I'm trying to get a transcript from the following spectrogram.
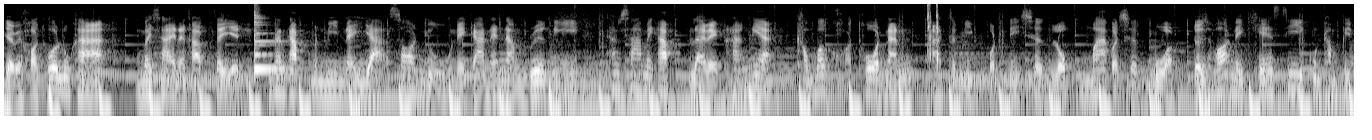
อย่าไปขอโทษลูกค้าไม่ใช่นะครับใจเย็นทุกท่านครับมันมีนัยยะซ่อนอยู่ในการแนะนำเรื่องนี้ท่านทราบไหมครับ หลายๆครั้งเนี่ยคำว่าขอโทษนั้นอาจจะมีผลในเชิงลบมากกว่าเชิงบวก โดยเฉพาะในเคสที่คุณทำผิด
